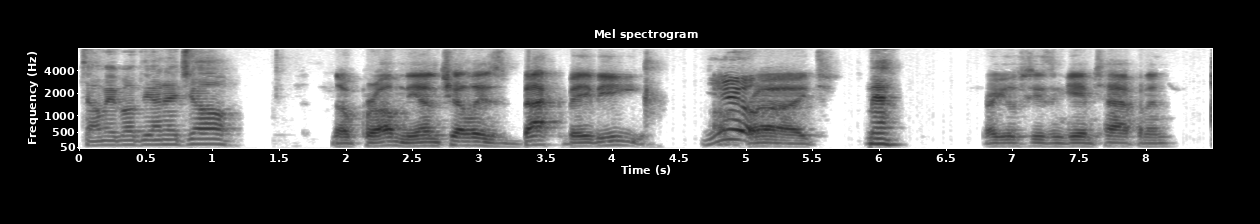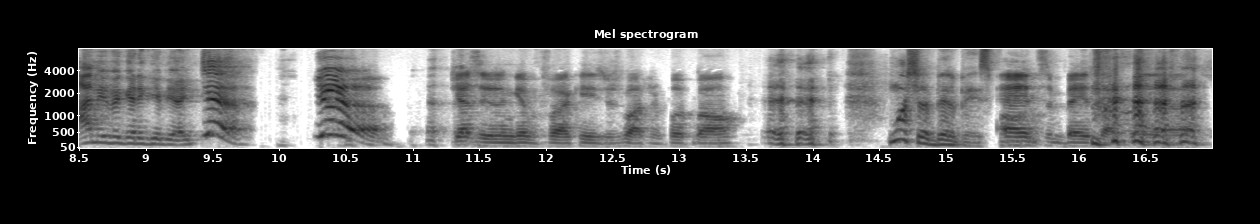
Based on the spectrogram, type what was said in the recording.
tell me about the NHL. No problem. The NHL is back, baby. Yeah. All right. Meh. Regular season games happening. I'm even gonna give you a yeah. Yeah. Jesse doesn't give a fuck. He's just watching football I'm watching a bit of baseball. and some baseball. playoffs.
